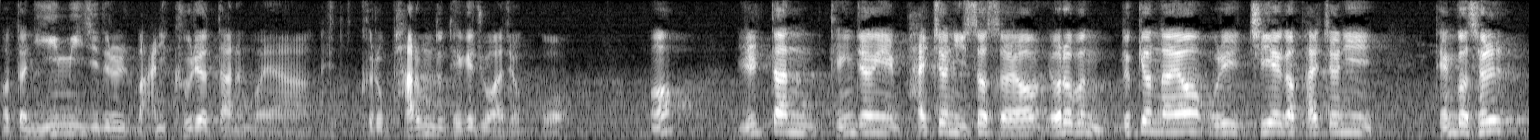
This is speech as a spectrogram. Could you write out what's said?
어떤 이미지들을 많이 그렸다는 거야. 그- 그리고 발음도 되게 좋아졌고, 어? 일단 굉장히 발전이 있었어요. 여러분 느꼈나요? 우리 지혜가 발전이 된 것을?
